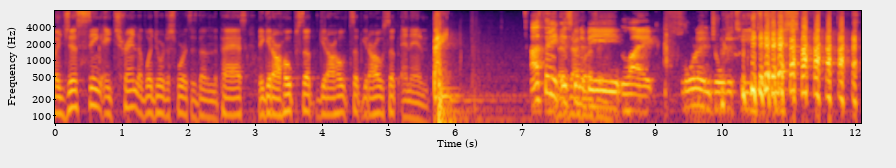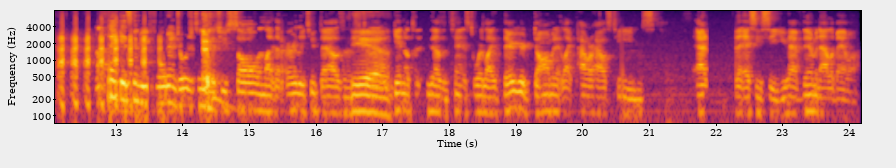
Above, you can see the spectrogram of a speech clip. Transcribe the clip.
but just seeing a trend of what Georgia sports has done in the past. They get our hopes up, get our hopes up, get our hopes up, and then bang. I think That's it's going to be like Florida and Georgia teams. That you, I think it's going to be Florida and Georgia teams that you saw in like the early 2000s, Yeah. to getting up to the 2010s, to where like they're your dominant like powerhouse teams the SEC. You have them in Alabama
